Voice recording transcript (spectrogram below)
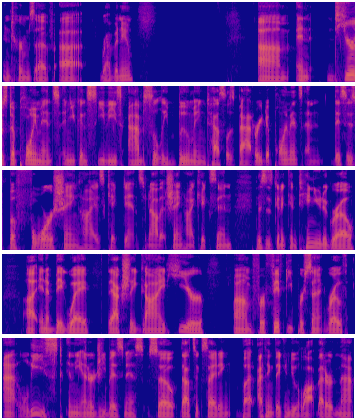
in terms of uh, revenue um, and here's deployments, and you can see these absolutely booming Tesla's battery deployments, and this is before Shanghai is kicked in. So now that Shanghai kicks in, this is going to continue to grow uh, in a big way. They actually guide here um, for 50% growth at least in the energy business. So that's exciting, but I think they can do a lot better than that.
